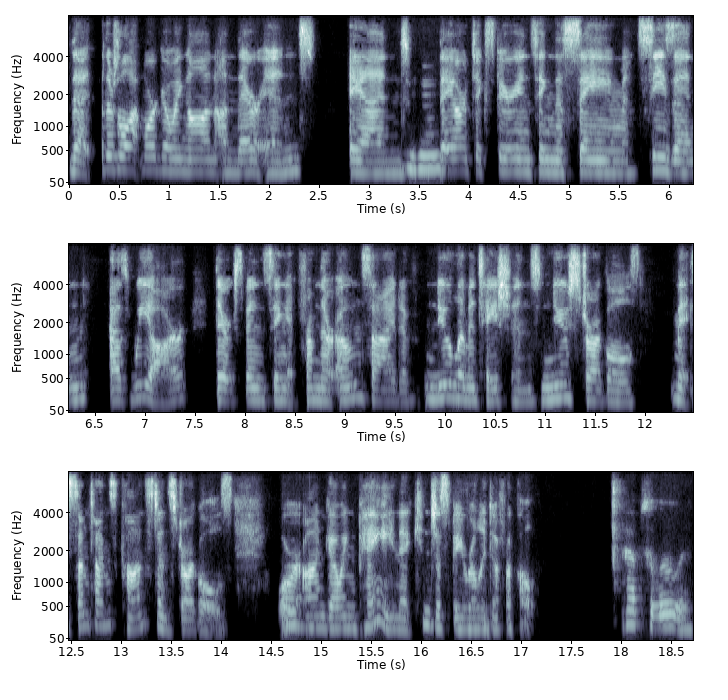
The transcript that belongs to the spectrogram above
that there's a lot more going on on their end and mm-hmm. they aren't experiencing the same season as we are. They're experiencing it from their own side of new limitations, new struggles, sometimes constant struggles or mm-hmm. ongoing pain. It can just be really difficult. Absolutely.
